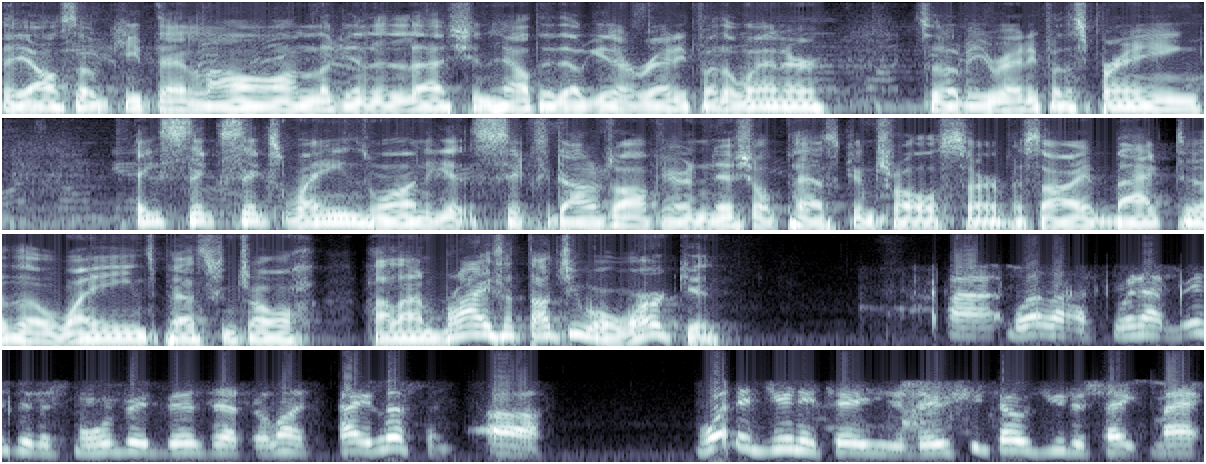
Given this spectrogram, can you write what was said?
They also keep that lawn looking lush and healthy. They'll get it ready for the winter, so they'll be ready for the spring. 866 Wayne's 1 to get $60 off your initial pest control service. All right, back to the Wayne's Pest Control hotline. Bryce, I thought you were working. Uh, well, we're not busy this morning. We're very busy after lunch. Hey, listen, uh, what did Jenny tell you to do? She told you to take Mac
